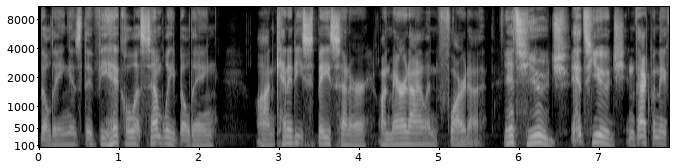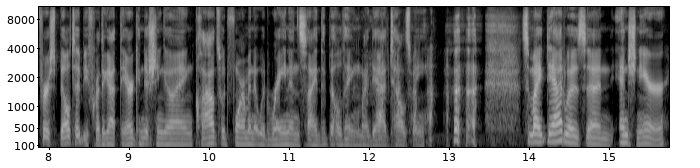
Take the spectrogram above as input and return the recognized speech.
building is the Vehicle Assembly Building on Kennedy Space Center on Merritt Island, Florida. It's huge. It's huge. In fact, when they first built it, before they got the air conditioning going, clouds would form and it would rain inside the building, my dad tells me. so, my dad was an engineer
